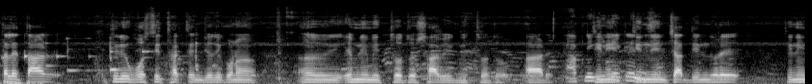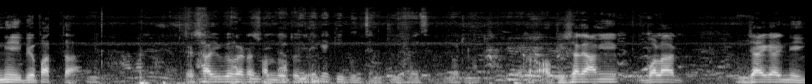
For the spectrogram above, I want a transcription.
তাহলে তার তিনি উপস্থিত থাকতেন যদি কোনো এমনি মৃত্যু হতো স্বাভাবিক মৃত্যু হতো। আর তিনি তিন দিন চার দিন ধরে তিনি নেই বেপাত্তা। স্বাভাবিকভাবে একটা সন্দেহ তৈরি দেখে কি বুঝছেন কি হয়েছে ঘটনাটা? অফিসিয়ালে আমি বলার জায়গায় নেই।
